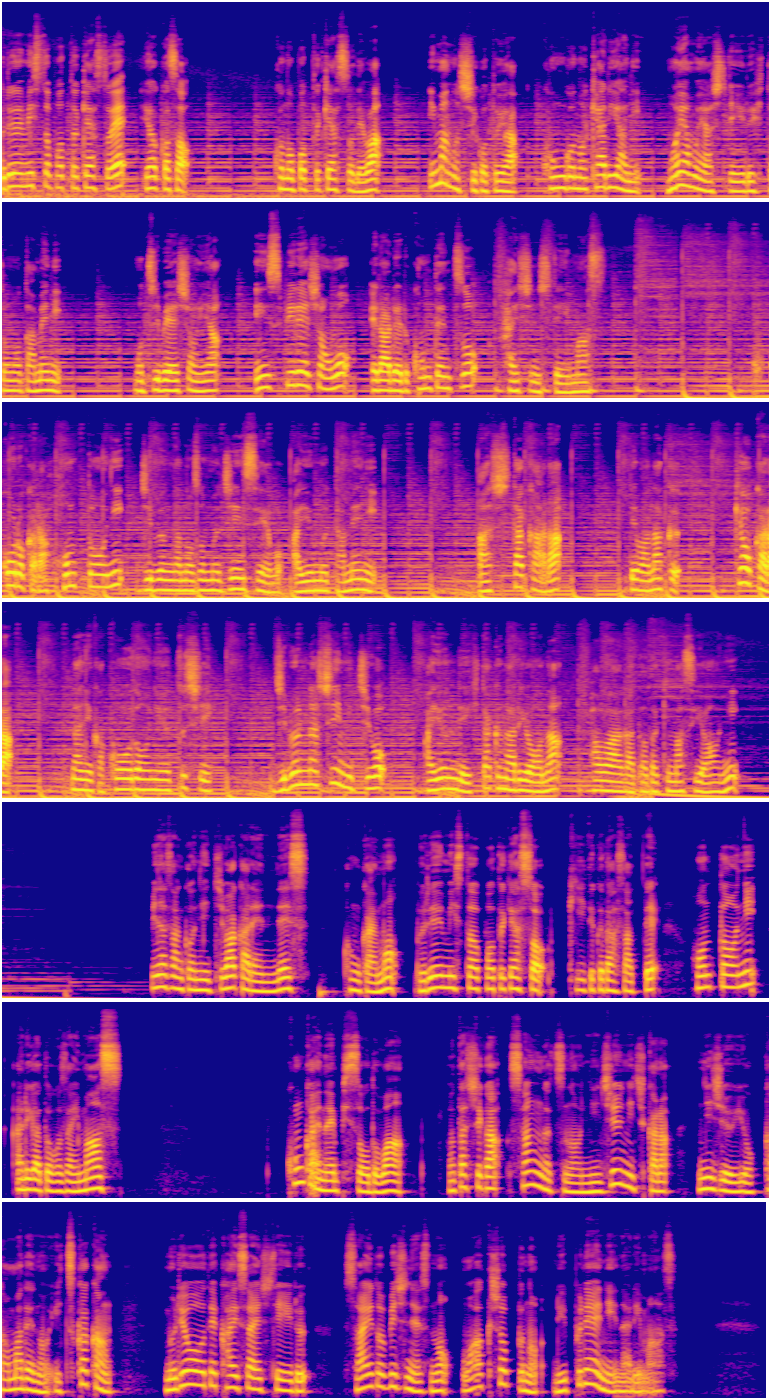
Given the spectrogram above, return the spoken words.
ブルーミストポッドキャストへようこそ。このポッドキャストでは今の仕事や今後のキャリアにモヤモヤしている人のためにモチベーションやインスピレーションを得られるコンテンツを配信しています。心から本当に自分が望む人生を歩むために明日からではなく今日から何か行動に移し自分らしい道を歩んでいきたくなるようなパワーが届きますように皆さんこんにちはカレンです今回もブルーミストポッドキャスト聞いてくださって本当にありがとうございます今回のエピソードは私が3月の20日から24日までの5日間無料で開催しているサイドビジネスのワークショップのリプレイになります。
